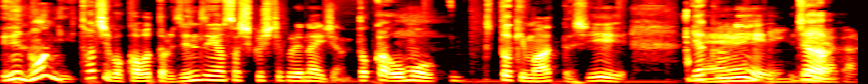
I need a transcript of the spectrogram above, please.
え、何？立場変わったら全然優しくしてくれないじゃんとか思う時もあったし、逆に、ねじゃあ、ね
